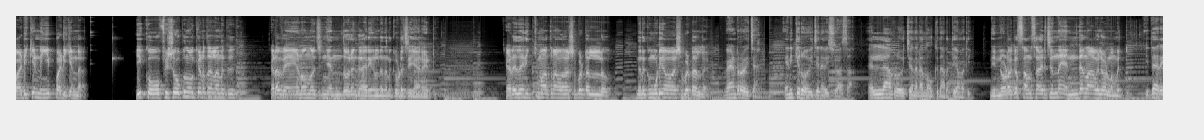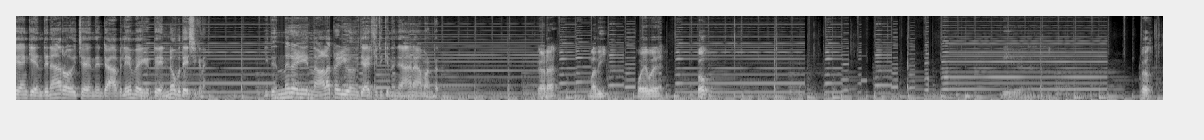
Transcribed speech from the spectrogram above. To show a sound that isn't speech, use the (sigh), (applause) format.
പഠിക്കണ്ടെങ്കിൽ പഠിക്കണ്ട. ഈ കോഫി ഷോപ്പ് നോക്കി നടത്താനുള്ള നിനക്ക്. എടാ വേണോന്ന് വെച്ച് കഴിഞ്ഞാൽ എന്തോരം കാര്യങ്ങളുണ്ട് നിനക്ക് ഇവിടെ ചെയ്യാനായിട്ട്? എടാ ഇത് എനിക്ക് മാത്രം അവകാശപ്പെട്ടല്ലോ നിനക്കും കൂടി അവകാശപ്പെട്ടല്ലേ വേണ്ട റോയിച്ച എനിക്ക് റോയിച്ചനെ വിശ്വാസ. എല്ലാം റോഹിച്ച തന്നെ നോക്കി നടത്തിയാൽ മതി. നിന്നോടൊക്കെ സംസാരിച്ചെന്ന എന്റെ നാവിലുള്ള പറ്റും ഇതറിയാമെങ്കിൽ എന്തിനാ റോയിച്ച എന്ന് രാവിലെയും വൈകിട്ടും എന്നെ ഉപദേശിക്കണേ? ഇതിന്ന് കഴിയും നാളെ കഴിയുമെന്ന് വിചാരിച്ചിരിക്കുന്ന ഞാൻ ആ മണ്ടൻ. എടാ മതി. പോയ പോയ. ഓ ഓ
